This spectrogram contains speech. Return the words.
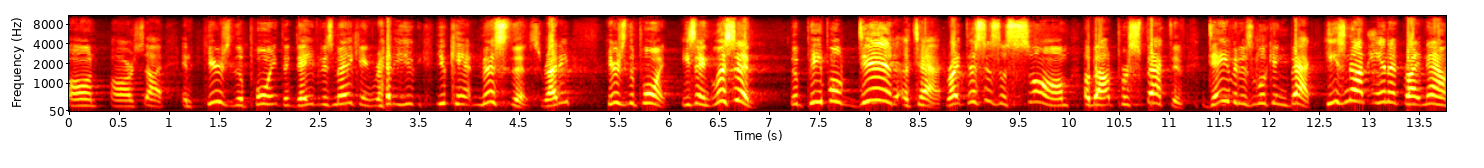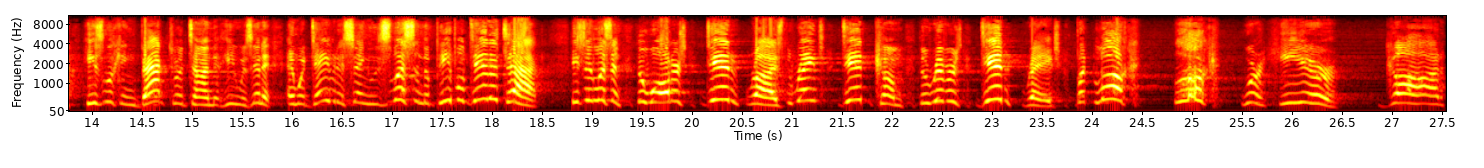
on our side. And here's the point that David is making. Ready? You, you can't miss this. Ready? Here's the point. He's saying, listen, the people did attack, right? This is a psalm about perspective. David is looking back. He's not in it right now. He's looking back to a time that he was in it. And what David is saying is listen, the people did attack. He said, listen, the waters did rise, the rains did come, the rivers did rage. But look, look, we're here. God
